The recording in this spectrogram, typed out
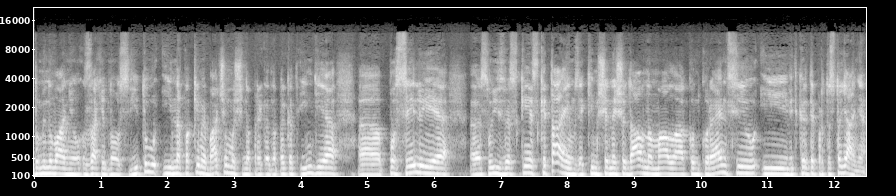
домінуванню західного світу. І навпаки, ми бачимо, що, наприклад, наприклад, Індія посилює свої зв'язки з Китаєм, з яким ще нещодавно мала конкуренцію конфронтацію і відкрите протистояння.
